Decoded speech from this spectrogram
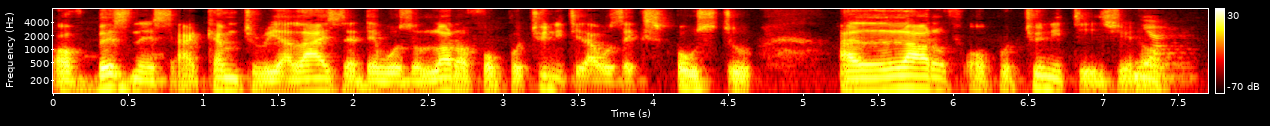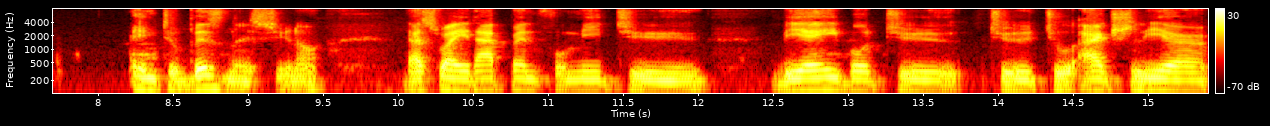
of business, I come to realize that there was a lot of opportunity. I was exposed to a lot of opportunities, you know, yeah. into business, you know. That's why it happened for me to be able to to to actually uh,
